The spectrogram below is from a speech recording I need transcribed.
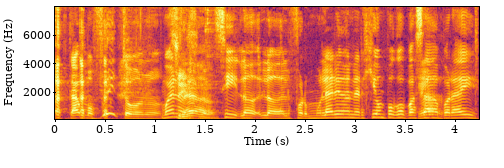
estamos fritos o no. Bueno, Claro. sí, lo, lo del formulario de energía un poco Claro. por ahí.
